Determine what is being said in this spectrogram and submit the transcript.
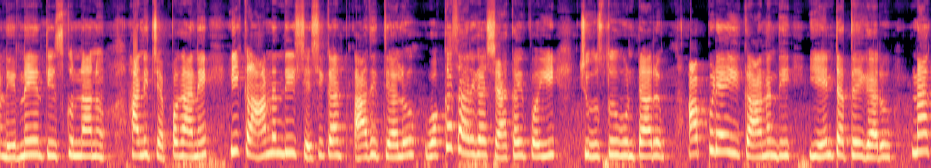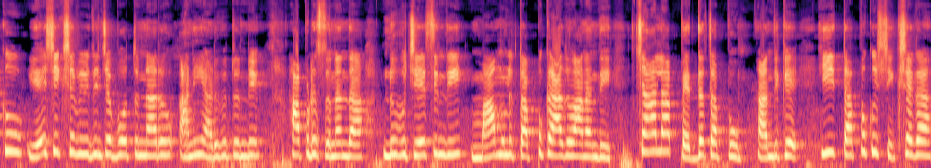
నిర్ణయం తీసుకున్నాను అని చెప్పగానే ఇక ఆనంది శశికాంత్ ఆదిత్యాలు ఒక్కసారిగా షాక్ అయిపోయి చూస్తూ ఉంటారు. అప్పుడే ఇక ఆనంది ఏంటత్తయ్య గారు నాకు ఏ శిక్ష విధించబోతున్నారు? అని అడుగుతుంది. అప్పుడు సునంద నువ్వు చేసింది మామూలు తప్పు కాదు ఆనంది చాలా పెద్ద తప్పు. అందుకే ఈ తప్పుకు శిక్షగా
